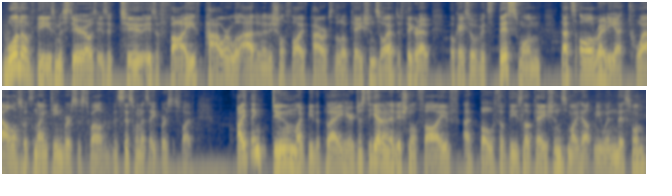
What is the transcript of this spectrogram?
one of these Mysterios is a two, is a five power. Will add an additional five power to the location. So I have to figure out. Okay, so if it's this one, that's already at 12, so it's 19 versus 12. If it's this one, it's 8 versus 5. I think Doom might be the play here. Just to get an additional 5 at both of these locations might help me win this one.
